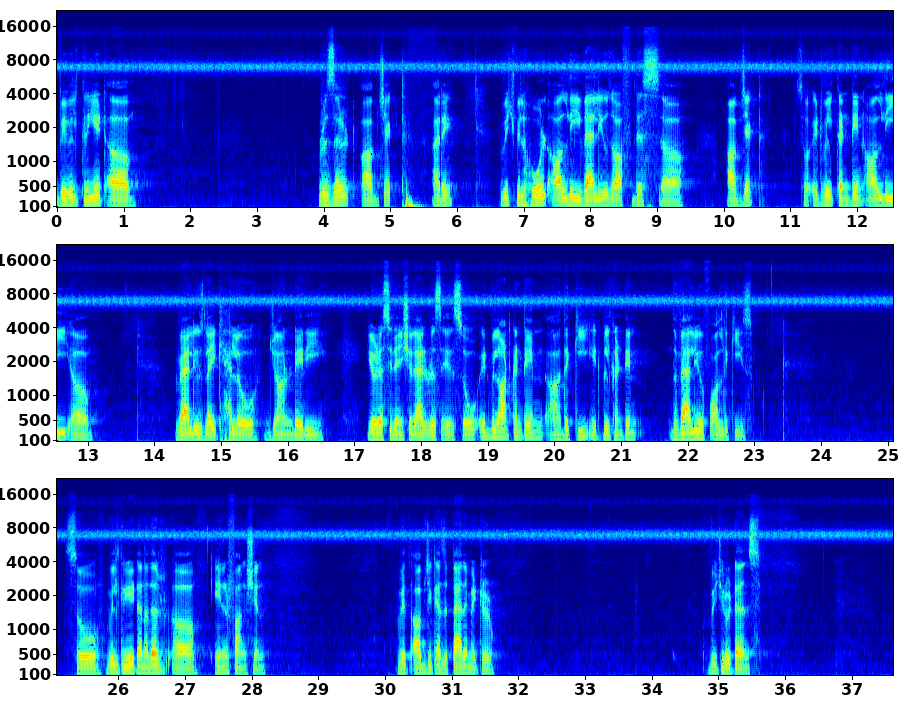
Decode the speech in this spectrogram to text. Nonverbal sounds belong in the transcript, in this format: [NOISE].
We will create a result object array which will hold all the values of this uh, object. So it will contain all the uh, values like hello John Dairy your residential address is. So it will not contain uh, the key it will contain the value of all the keys. So we'll create another uh, inner function with object as a parameter which returns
